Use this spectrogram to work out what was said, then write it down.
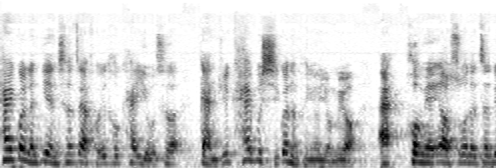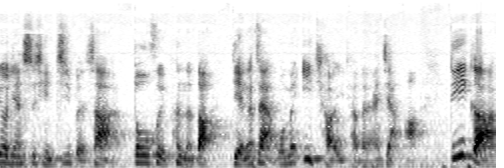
开惯了电车，再回头开油车，感觉开不习惯的朋友有没有？哎，后面要说的这六件事情，基本上都会碰得到。点个赞，我们一条一条的来讲啊。第一个啊，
